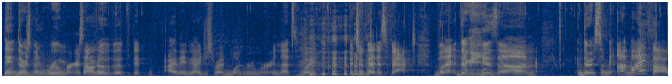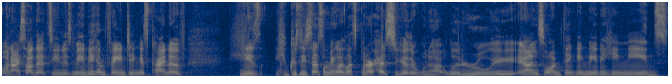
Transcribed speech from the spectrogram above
They, there's been rumors. I don't know. If, I maybe I just read one rumor and that's why I took that as fact. But there is a. Um, there's some. Uh, my thought when I saw that scene is maybe him fainting is kind of he's because he, says something like let's put our heads together well not literally and so i'm thinking maybe he needs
